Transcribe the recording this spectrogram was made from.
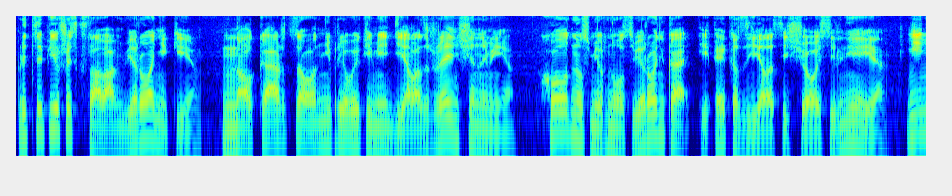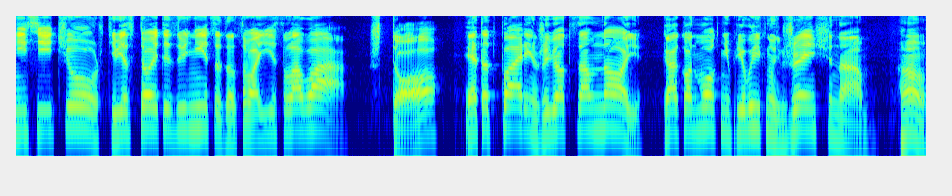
прицепившись к словам Вероники. Но, кажется, он не привык иметь дело с женщинами. Холодно усмехнулась Вероника, и Эка взъелась еще сильнее. «Не неси чушь! Тебе стоит извиниться за свои слова!» «Что?» «Этот парень живет со мной! Как он мог не привыкнуть к женщинам?» Хм,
